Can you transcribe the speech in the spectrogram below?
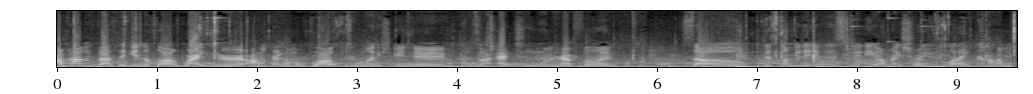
I'm probably about to end the vlog right here. I don't think I'm gonna vlog too much in there because I actually want to have fun. So this is gonna be the end of this video. Make sure you like, comment.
